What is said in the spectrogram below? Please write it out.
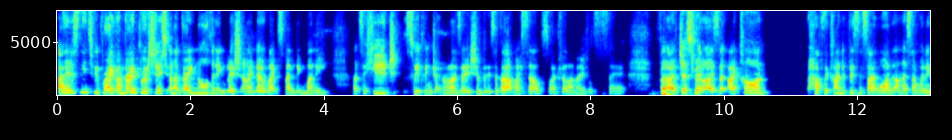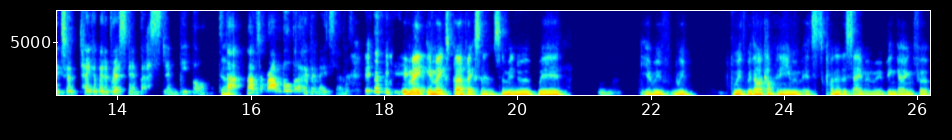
I just need to be brave. I'm very British and I'm very Northern English, and I don't like spending money. That's a huge sweeping generalization, but it's about myself, so I feel I'm able to say it. But I've just realised that I can't have the kind of business I want unless I'm willing to take a bit of risk and invest in people. Yeah. That that was a ramble, but I hope it made sense. it, it make it makes perfect sense. I mean, we're, we're yeah, we've we've with with our company, it's kind of the same, and we've been going for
